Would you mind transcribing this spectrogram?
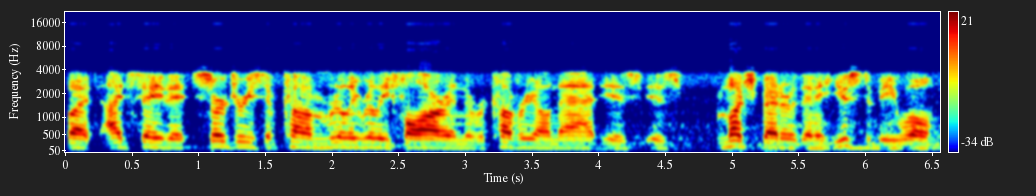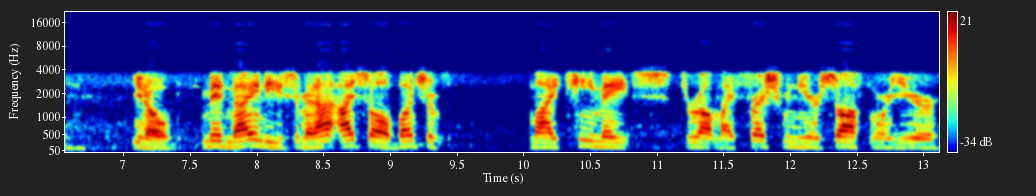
but I'd say that surgeries have come really, really far, and the recovery on that is is much better than it used to be. Well, you know, mid '90s. I mean, I, I saw a bunch of my teammates throughout my freshman year, sophomore year,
